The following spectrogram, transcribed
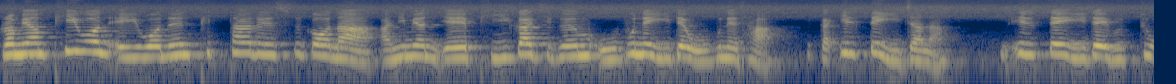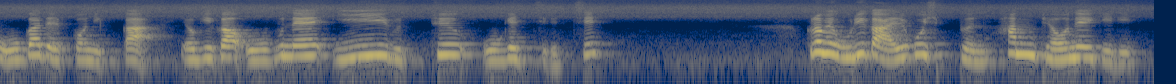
그러면 P1, A1은 피타를 쓰거나 아니면 얘 B가 지금 5분의 2 대 5분의 4. 그러니까 1대 2잖아. 1대 2 대 루트 5가 될 거니까 여기가 5분의 2 루트 5겠지, 그치? 그러면 우리가 알고 싶은 한 변의 길이.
